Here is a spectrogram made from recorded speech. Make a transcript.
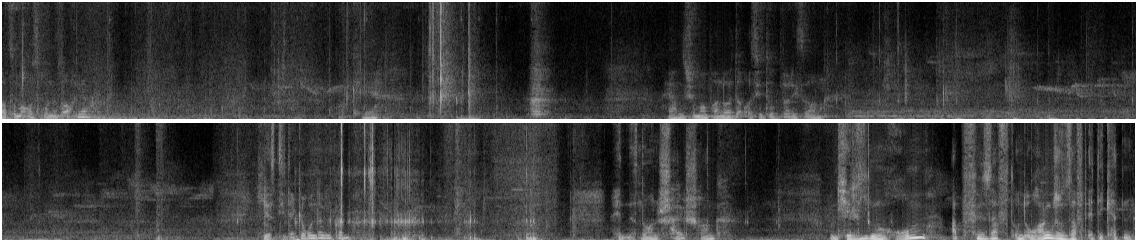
Sofa zum Ausruhen ist auch hier. Okay. Hier haben sich schon mal ein paar Leute ausgetobt, würde ich sagen. Hier ist die Decke runtergekommen. Hinten ist noch ein Schallschrank. Und hier liegen rum Apfelsaft und Orangensaft-Etiketten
